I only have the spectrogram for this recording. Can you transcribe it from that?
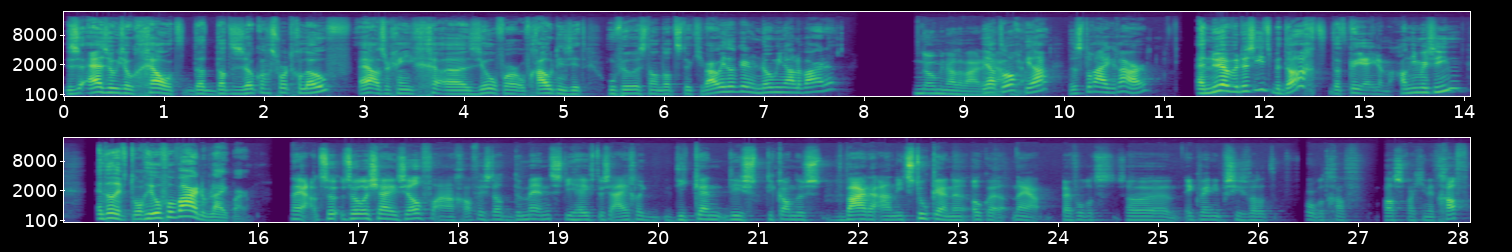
Dus eh, sowieso geld, dat, dat is ook een soort geloof. Als er geen ge- eh, zilver of goud in zit, hoeveel is dan dat stukje? Waar weet dat weer? Een nominale waarde? Nominale waarde. Ja, toch? Ja. Dat is toch eigenlijk raar? En nu hebben we dus iets bedacht, dat kun je helemaal niet meer zien. En dat heeft toch heel veel waarde blijkbaar. Nou ja, zo, zoals jij zelf aangaf, is dat de mens, die heeft dus eigenlijk, die, ken, die, kan dus waarde aan iets toekennen. Ook, wel, nou ja, bijvoorbeeld, zo, eh, ik weet niet precies wat het voorbeeld gaf, was wat je net gaf.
